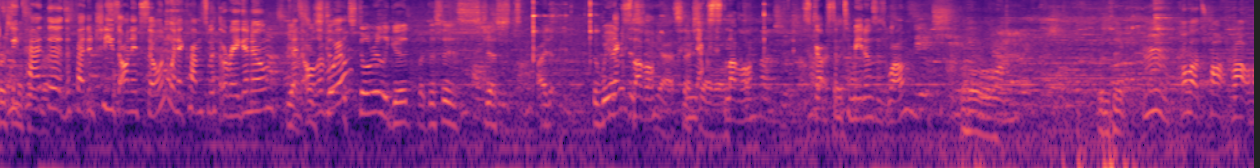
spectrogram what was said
Personal We've had favorite. the, the feta cheese on its own when it comes with oregano Yes, and olive still, oil. It's still really good, but this is just I, the way next would just- level. Yeah, it's next, level. Let's grab some tomatoes as well. Oh. What do you think? Mm. Oh, that's hot. Wow.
